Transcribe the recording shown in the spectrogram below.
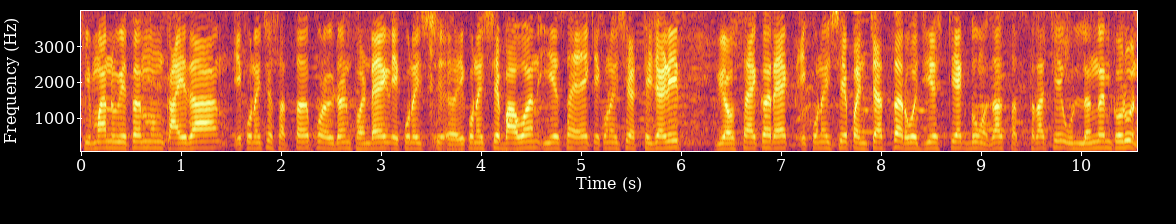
किमान वेतन कायदा एकोणीसशे सत्तर प्रॉव्हिडंट फंड ॲक्ट एकोणीसशे एकोणीसशे बावन्न ई एस आय ॲक्ट एकोणीसशे अठ्ठेचाळीस व्यवसाय कर ॲक्ट एकोणीसशे पंच्याहत्तर व जी एस टी ॲक्ट दोन हजार सतराचे उल्लंघन करून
